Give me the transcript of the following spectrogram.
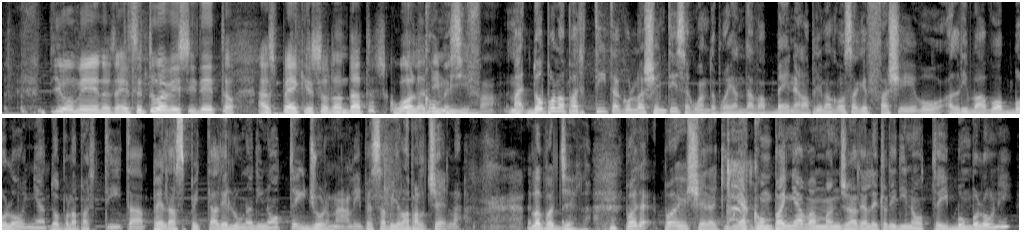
Più o meno, sai, se tu avessi detto a Specchio sono andato a scuola di Come si Mino". fa? Ma dopo la partita con la Centesa, quando poi andava bene, la prima cosa che facevo, arrivavo a Bologna dopo la partita per aspettare l'una di notte i giornali, per sapere la pagella. La pagella. Poi, poi c'era chi mi accompagnava a mangiare alle tre di notte i bomboloni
